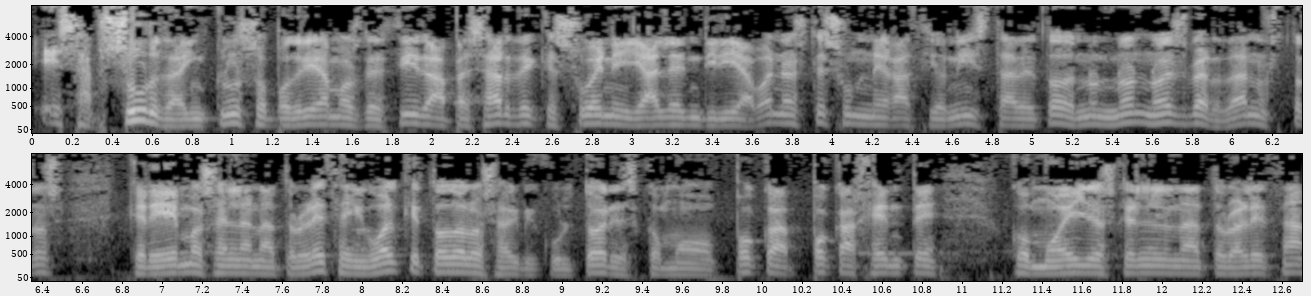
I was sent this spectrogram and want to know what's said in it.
es absurda, incluso podríamos decir, a pesar de que suene y alguien diría, bueno, este es un negacionista de todo. No, no, no es verdad. Nosotros creemos en la naturaleza, igual que todos los agricultores, como poca, poca gente como ellos creen en la naturaleza,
